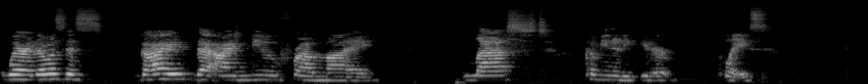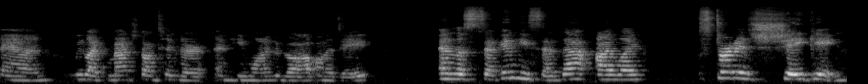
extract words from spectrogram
Where there was this guy that I knew from my last community theater place and we like matched on Tinder and he wanted to go out on a date. And the second he said that, I like started shaking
